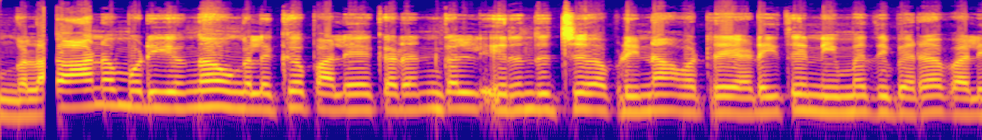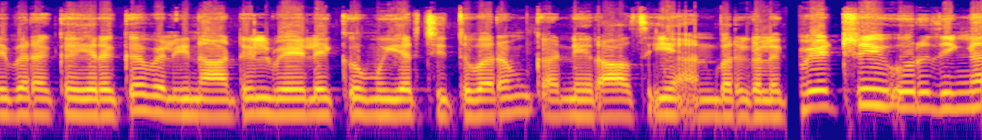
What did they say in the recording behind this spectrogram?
உங்களால் காண முடியுங்க. உங்களுக்கு பழைய கடன்கள் இருந்துச்சு அப்படின்னா அவற்றை அடைத்து நிம்மதி பெற வழிபிறக்க இருக்கு. வெளிநாட்டில் வேலைக்கு முயற்சித்து வரும் கன்னிராசி அன்பர்களுக்கு. வெற்றி உறுதிங்க.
